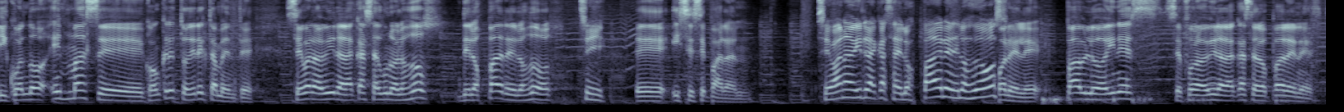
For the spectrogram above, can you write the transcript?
Y cuando es más eh, concreto directamente, se van a vivir a la casa de uno de los dos, de los padres de los dos, Sí. eh, y se separan. Se van a vivir a la casa de los padres de los dos. Ponele, Pablo e Inés se fueron a vivir a la casa de los padres de Inés.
